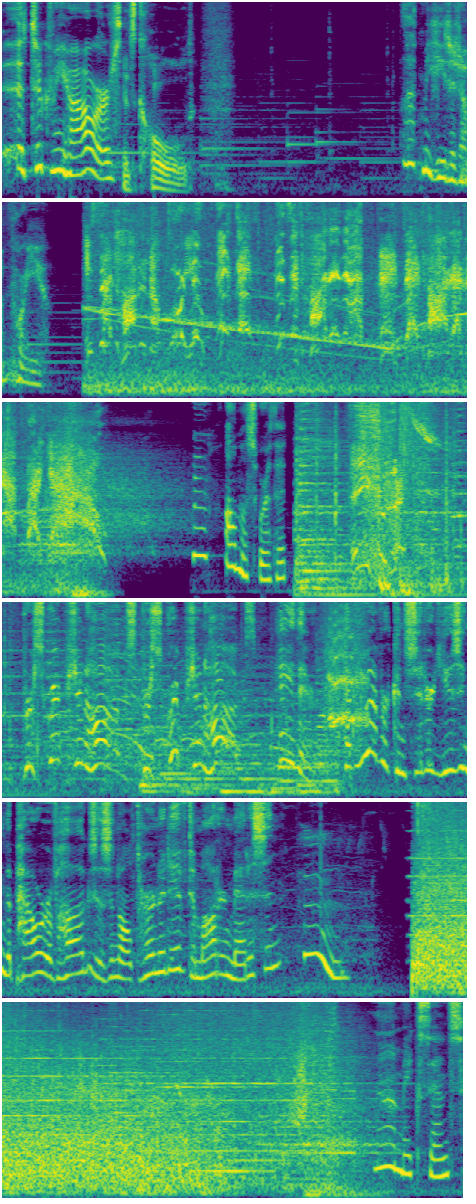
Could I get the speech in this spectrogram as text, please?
It took me hours. It's cold. Let me heat it up for you. Is that hot enough for you? Is it? Is it hot enough? Is it hot enough for you? Almost worth it. Prescription hugs. Prescription hugs. Hey there. Have you ever considered using the power of hugs as an alternative to modern medicine? Ah, makes sense.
